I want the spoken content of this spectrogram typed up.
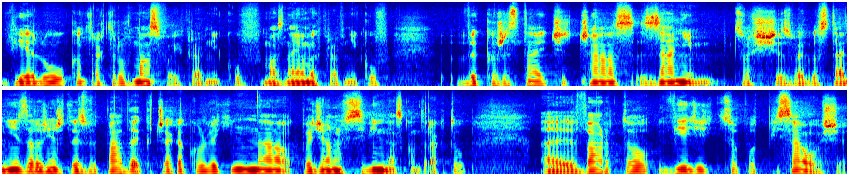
Wielu kontraktorów ma swoich prawników, ma znajomych prawników. Wykorzystajcie czas, zanim coś się złego stanie, niezależnie czy to jest wypadek, czy jakakolwiek inna odpowiedzialność cywilna z kontraktu. Warto wiedzieć, co podpisało się.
